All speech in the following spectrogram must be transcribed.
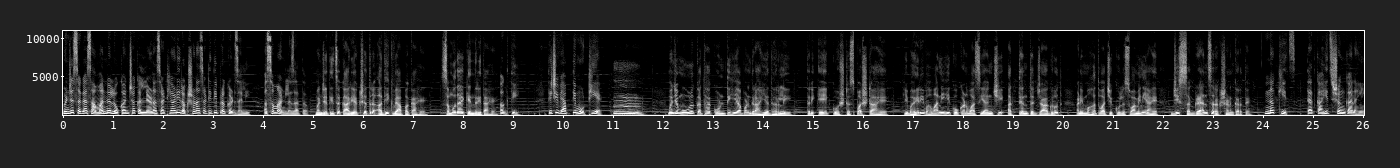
म्हणजे सगळ्या सामान्य लोकांच्या कल्याणासाठी आणि रक्षणासाठी ती प्रकट झाली असं मानलं जातं. म्हणजे तिचं कार्यक्षेत्र अधिक व्यापक आहे समुदाय केंद्रित आहे. अगदी. तिची व्याप्ती मोठी आहे. म्हणजे मूळ कथा कोणतीही आपण ग्राह्य धरली तरी एक गोष्ट स्पष्ट आहे की भैरी भवानी ही कोकणवासियांची अत्यंत जागृत आणि महत्वाची कुलस्वामिनी आहे जी सगळ्यांचं रक्षण करते. नक्कीच. त्यात काहीच शंका नाही.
